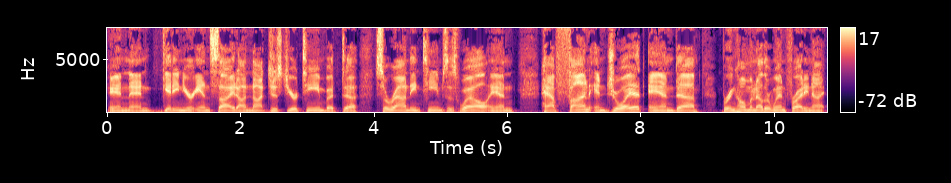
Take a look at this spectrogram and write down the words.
and, and getting your insight on not just your team, but uh, surrounding teams as well well and have fun, enjoy it, and uh, bring home another win Friday night.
